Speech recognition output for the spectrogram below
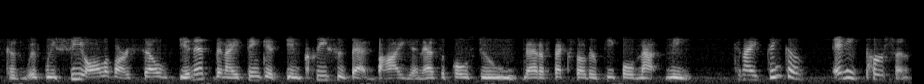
Because if we see all of ourselves in it, then I think it increases that buy in as opposed to that affects other people, not me. Can I think of any person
